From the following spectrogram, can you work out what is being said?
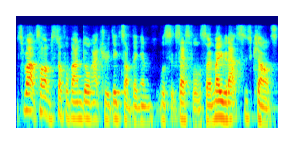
it's about time Stoffel Vandoorne actually did something and was successful, so maybe that's his chance.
